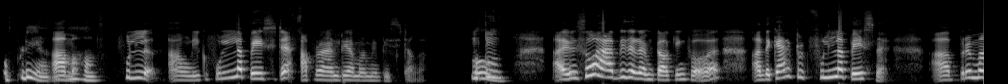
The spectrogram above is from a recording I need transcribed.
அப்படியா? ஆமா. ஃபுல்லு அவங்களுக்கு ஃபுல்லாக பேசிட்டேன். அப்புறம் ஆண்ட்ரியா மேமே பேசிட்டாங்க. ஐ happy that I'm talking for her. அந்த கேரக்டருக்கு ஃபுல்லாக பேசினேன். அப்புறமா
